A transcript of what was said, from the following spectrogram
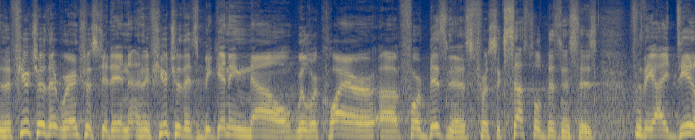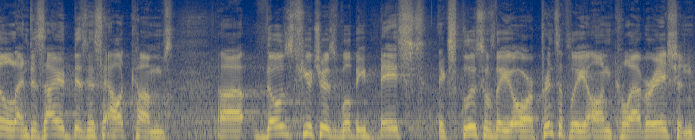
The future that we're interested in and the future that's beginning now will require, uh, for business, for successful businesses, for the ideal and desired business outcomes, uh, those futures will be based exclusively or principally on collaboration.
